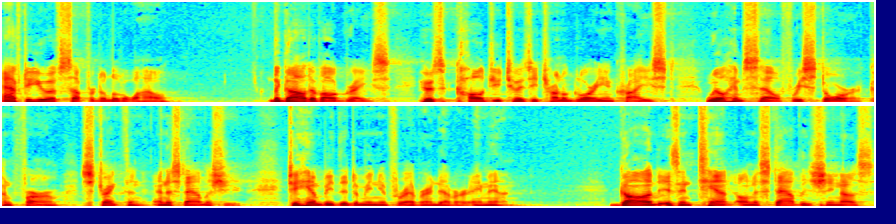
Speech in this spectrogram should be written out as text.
After you have suffered a little while, the God of all grace, who has called you to his eternal glory in Christ, will himself restore, confirm, strengthen, and establish you. To him be the dominion forever and ever. Amen. God is intent on establishing us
